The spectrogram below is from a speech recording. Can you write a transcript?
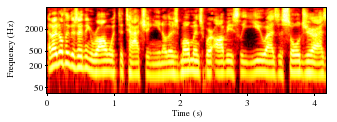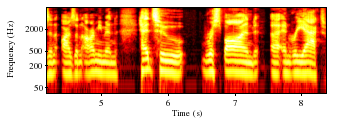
and i don't think there's anything wrong with detaching. You know there's moments where obviously you as a soldier as an as an armyman had to respond uh, and react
